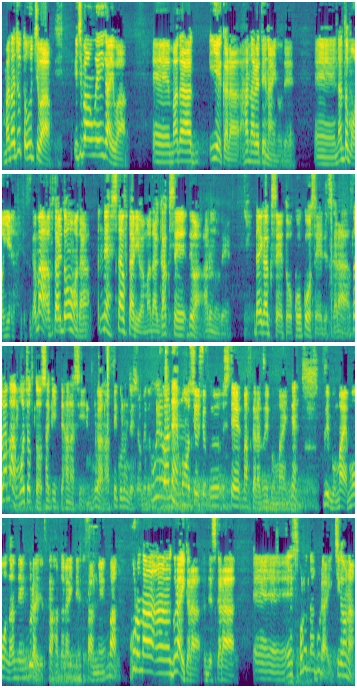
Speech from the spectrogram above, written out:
まだちょっとうちは、一番上以外は、えー、まだ家から離れてないので、えー、なんとも言えないですが、まあ、二人ともまだ、ね、下二人はまだ学生ではあるので、大学生と高校生ですから、それはまあもうちょっと先って話にはなってくるんでしょうけど、上はね、もう就職してますから、ずいぶん前にね、ずいぶん前、もう何年ぐらいですか、働いて。3年。まあ、コロナぐらいからですから、えー、コロナぐらい？違うな。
